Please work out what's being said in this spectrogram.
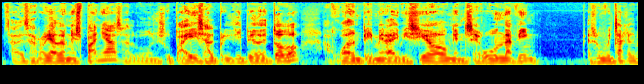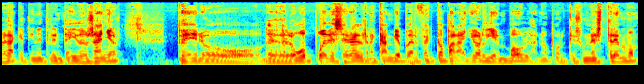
se ha desarrollado en España, salvo en su país al principio de todo. Ha jugado en primera división, en segunda, en fin, es un fichaje, es verdad que tiene 32 años, pero desde luego puede ser el recambio perfecto para Jordi en Boula, ¿no? Porque es un extremo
